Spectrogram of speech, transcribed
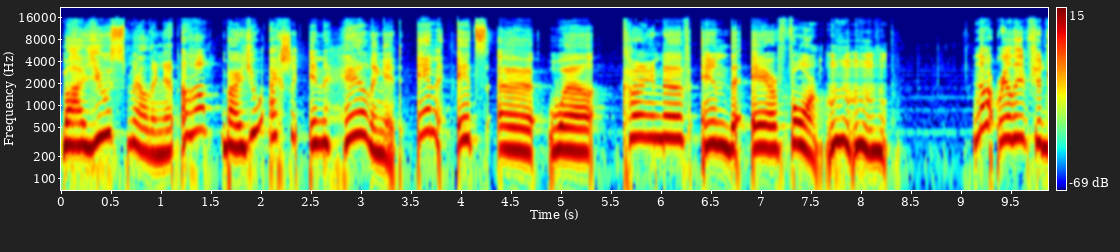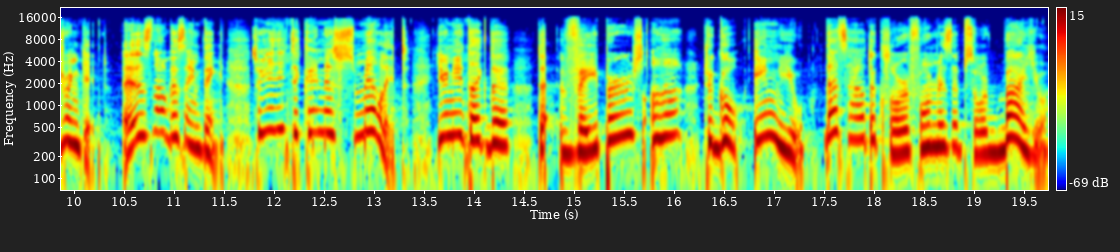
by you smelling it. Uh-huh. By you actually inhaling it in its uh well, kind of in the air form. Mhm, mhm. Not really if you drink it. It's not the same thing. So you need to kind of smell it. You need like the the vapors uh to go in you. That's how the chloroform is absorbed by you.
